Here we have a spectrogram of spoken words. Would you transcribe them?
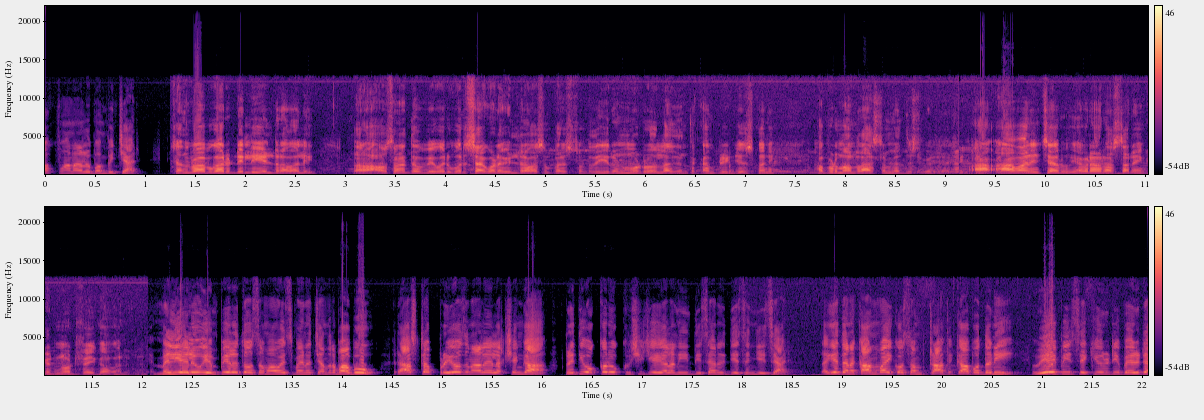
ఆహ్వానాలు పంపించారు. చంద్రబాబు గారు ఢిల్లీ వెళ్ళి రావాలి. అవసరమైతే వరుస కూడా వెళ్ళి రావాల్సిన పరిస్థితి ఉంటుంది. ఈ రెండు మూడు రోజులు అదంతా కంప్లీట్ చేసుకొని అప్పుడు మన రాష్ట్రం మీద దృష్టి పెట్టాలి. ఆహ్వానించారు. ఎవరెవరు వస్తారో ఇంకా నోటిఫై కావాలి. ఎమ్మెల్యేలు ఎంపీలతో సమావేశమైన చంద్రబాబు రాష్ట్ర ప్రయోజనాలే లక్ష్యంగా ప్రతి ఒక్కరూ కృషి చేయాలని దిశానిర్దేశం చేశారు. అలాగే తన కాన్వాయ్ కోసం ట్రాఫిక్ ఆపొద్దని వీఐపీ సెక్యూరిటీ పేరిట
